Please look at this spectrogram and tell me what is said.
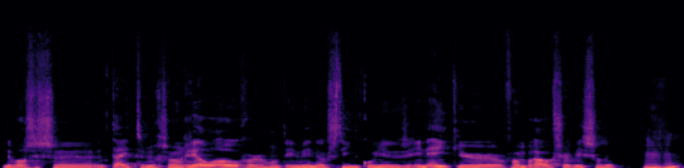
Er was eens uh, een tijd terug zo'n rel over, want in Windows 10 kon je dus in één keer van browser wisselen. Mm -hmm.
